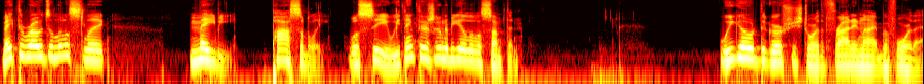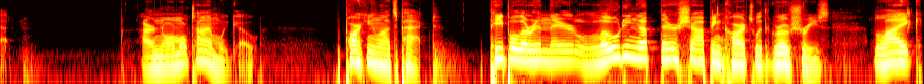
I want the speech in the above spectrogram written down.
Make the roads a little slick, maybe, possibly. We'll see. We think there's going to be a little something. We go to the grocery store the Friday night before that. Our normal time we go. The parking lot's packed. People are in there loading up their shopping carts with groceries like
